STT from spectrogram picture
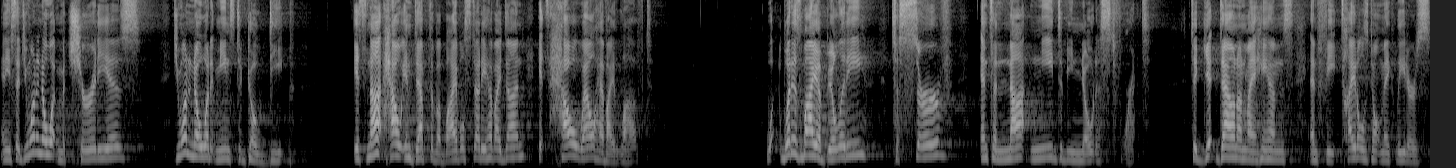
And he said, Do you want to know what maturity is? Do you want to know what it means to go deep? It's not how in depth of a Bible study have I done, it's how well have I loved. What is my ability to serve and to not need to be noticed for it? to get down on my hands and feet. Titles don't make leaders,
